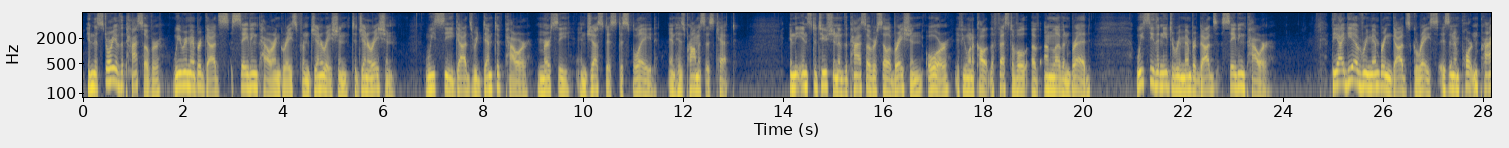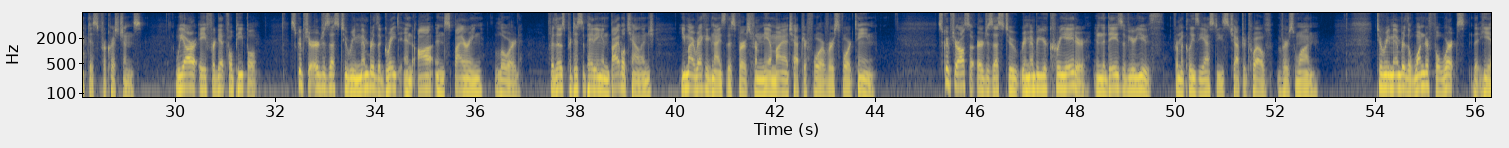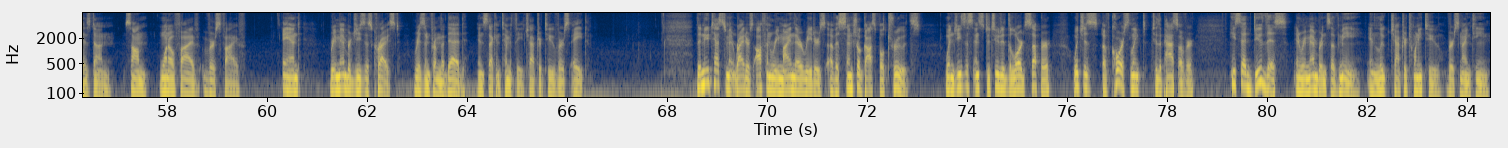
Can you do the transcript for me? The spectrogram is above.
In the story of the Passover, we remember God's saving power and grace from generation to generation. We see God's redemptive power, mercy, and justice displayed and his promises kept. In the institution of the Passover celebration, or if you want to call it the festival of unleavened bread, we see the need to remember God's saving power. The idea of remembering God's grace is an important practice for Christians. We are a forgetful people. Scripture urges us to remember the great and awe inspiring Lord. For those participating in Bible Challenge, you might recognize this verse from Nehemiah chapter 4 verse 14. Scripture also urges us to remember your creator in the days of your youth from Ecclesiastes chapter 12 verse 1. To remember the wonderful works that he has done. Psalm 105 verse 5. And remember Jesus Christ risen from the dead in 2 Timothy chapter 2 verse 8. The New Testament writers often remind their readers of essential gospel truths. When Jesus instituted the Lord's Supper, which is of course linked to the Passover, he said, Do this in remembrance of me in Luke chapter 22, verse 19.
